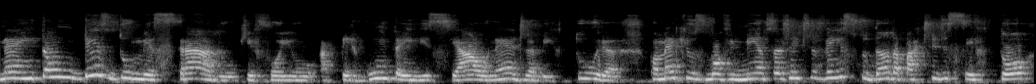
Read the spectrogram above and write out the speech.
Né? Então, desde o mestrado, que foi o, a pergunta inicial né, de abertura, como é que os movimentos, a gente vem estudando a partir de Sertor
